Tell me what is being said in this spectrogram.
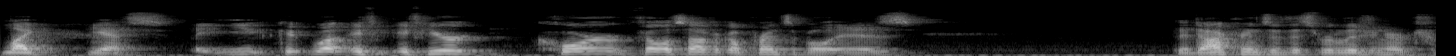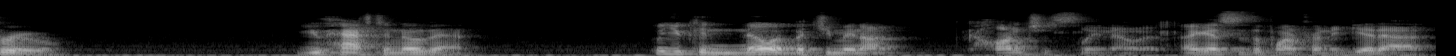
Like Yes. you. Could- Well, if if your core philosophical principle is the doctrines of this religion are true, you have to know that. Well, you can know it, but you may not consciously know it. I guess is the point I'm trying to get at.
